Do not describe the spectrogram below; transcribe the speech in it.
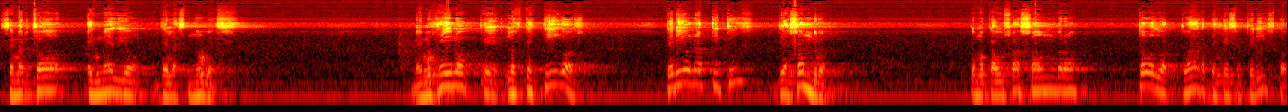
se marchó en medio de las nubes. Me imagino que los testigos tenían una actitud de asombro, como causó asombro todo actuar de Jesucristo.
